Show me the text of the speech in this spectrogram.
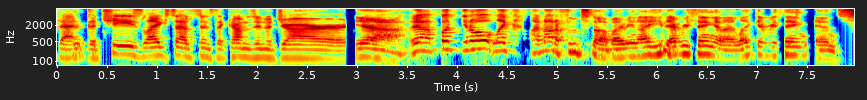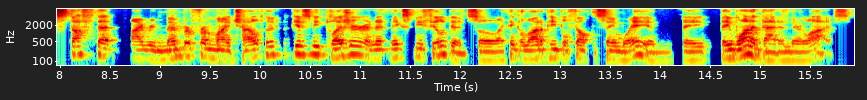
that the cheese like substance that comes in a jar. Yeah, yeah, but you know, like I'm not a food snob. I mean, I eat everything and I like everything, and stuff that I remember from my childhood gives me pleasure and it makes me feel good. So I think a lot of people felt the same way, and they they wanted that in their lives.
